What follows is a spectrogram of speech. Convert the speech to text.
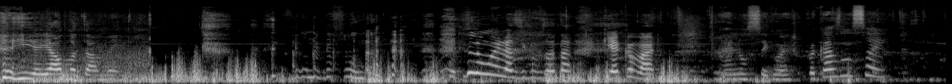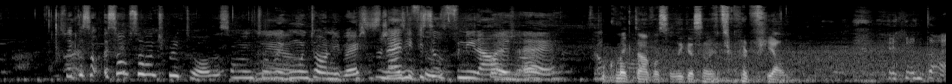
e a alma também. Pergunta profunda. Não era assim que a pessoa está que ia acabar. Ai, não sei como é. Por acaso não sei. Sei que eu sou, eu sou uma pessoa muito espirituosa, sou muito, ligo muito ao universo. Mas já é difícil tudo. definir algo, Pois, é? Como é que está a vossa ligação entre corpo e alma? Não está.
